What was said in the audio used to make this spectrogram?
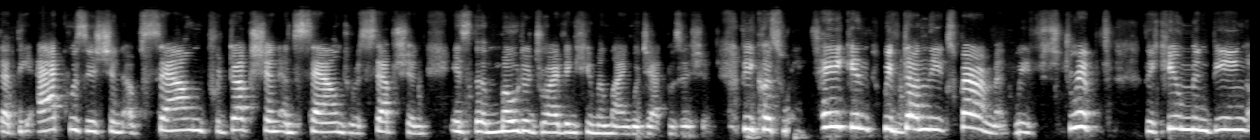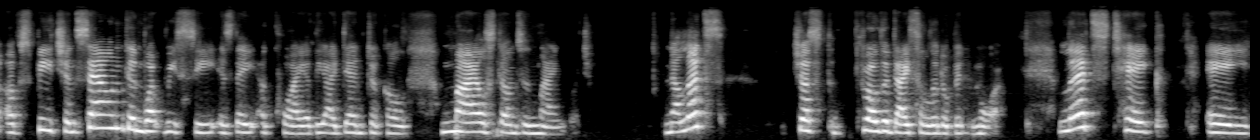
that the acquisition of sound production and sound reception is the motor driving human language acquisition. Because we've taken, we've done the experiment, we've stripped the human being of speech and sound, and what we see is they acquire the identical milestones in language. Now let's just throw the dice a little bit more. Let's take a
